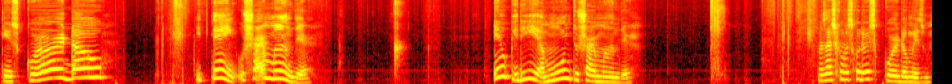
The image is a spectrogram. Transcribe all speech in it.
Tem o Squirtle. E tem o Charmander. Eu queria muito Charmander. Mas acho que eu vou escolher o Squirtle mesmo.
